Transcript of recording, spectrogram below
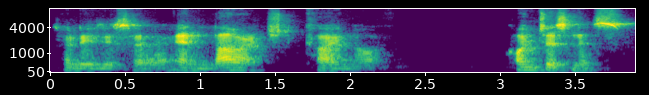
So this is an enlarged kind of consciousness.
